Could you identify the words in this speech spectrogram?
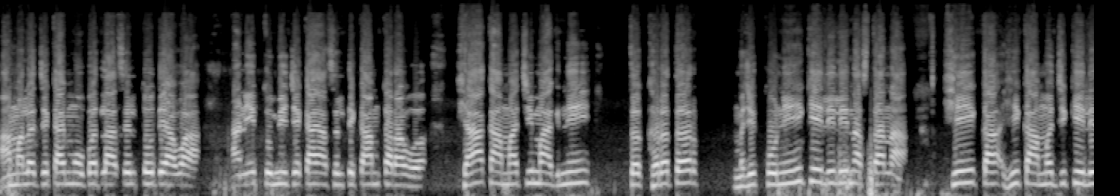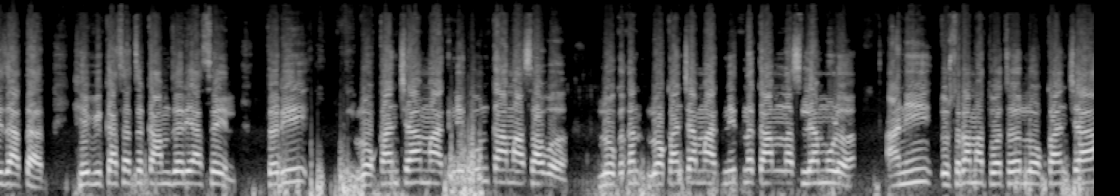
आम्हाला जे काय मोबदला असेल तो द्यावा आणि तुम्ही जे काय असेल ते काम करावं. ह्या कामाची मागणी तर खरं तर म्हणजे कोणीही केलेली नसताना ही का ही कामं जी केली जातात हे विकासाचं काम जरी असेल तरी लोकांच्या मागणीतून काम असावं. लोक लोकांच्या मागणीतनं काम नसल्यामुळं आणि दुसरा महत्वाचं लोकांच्या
